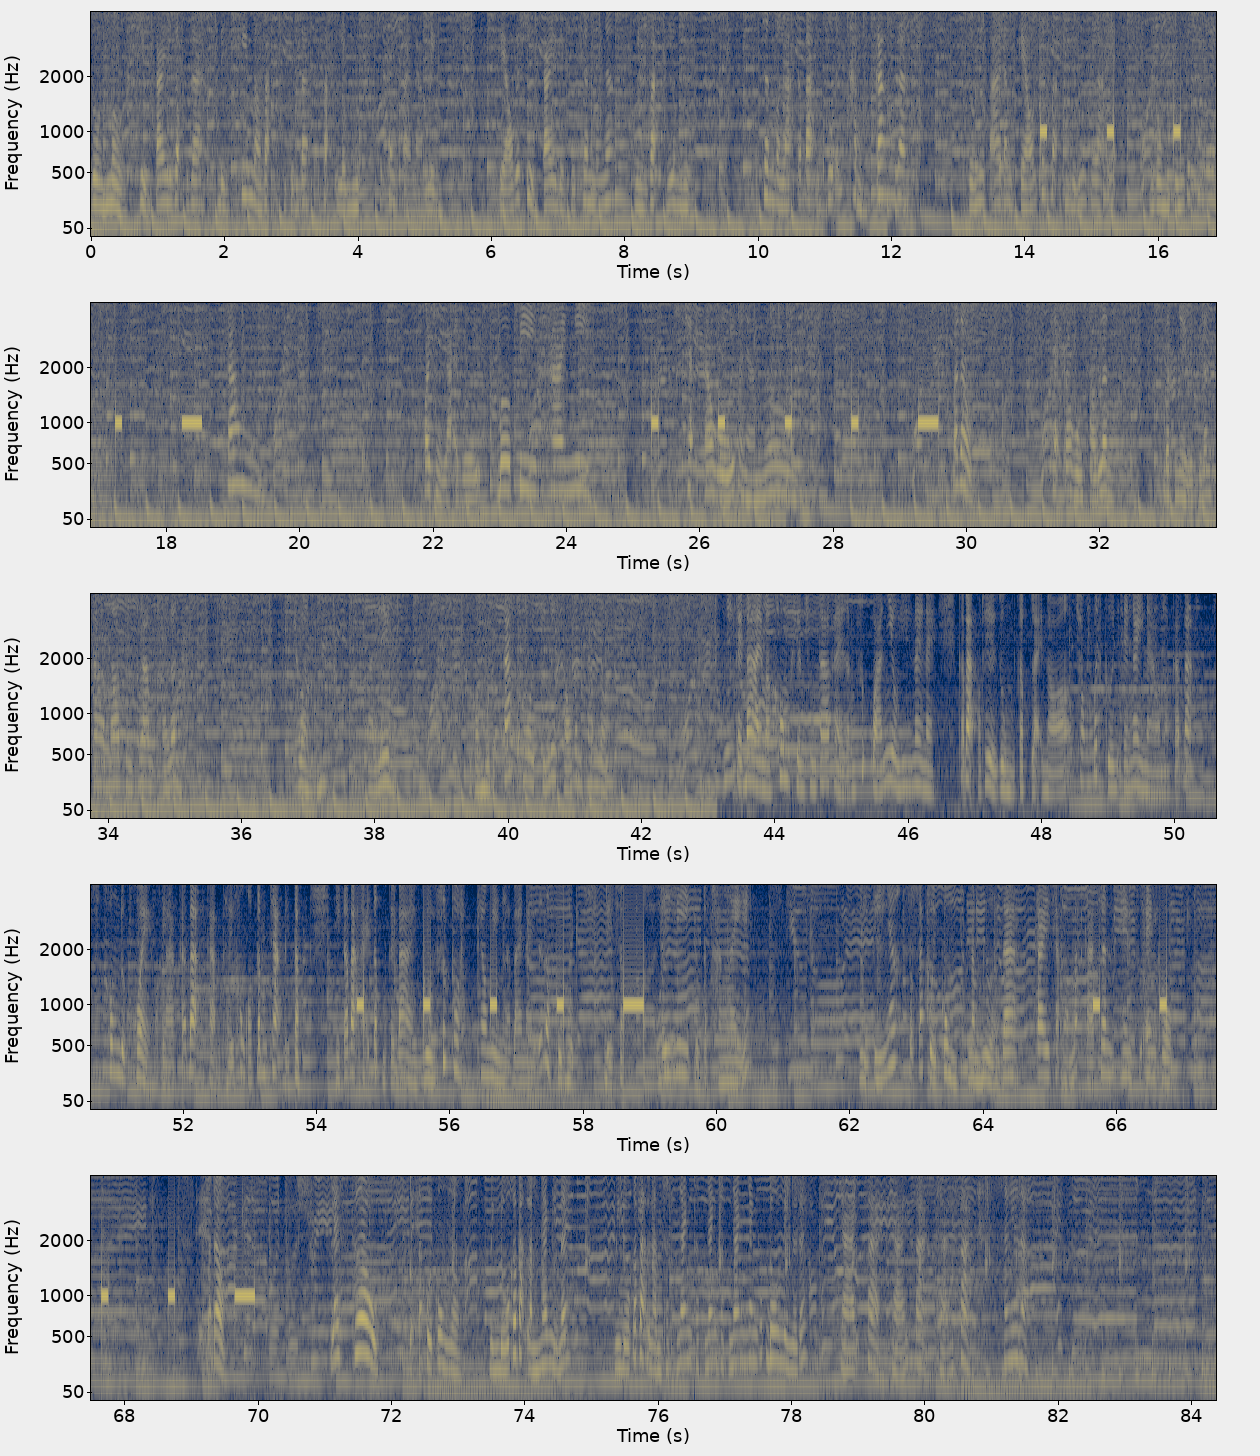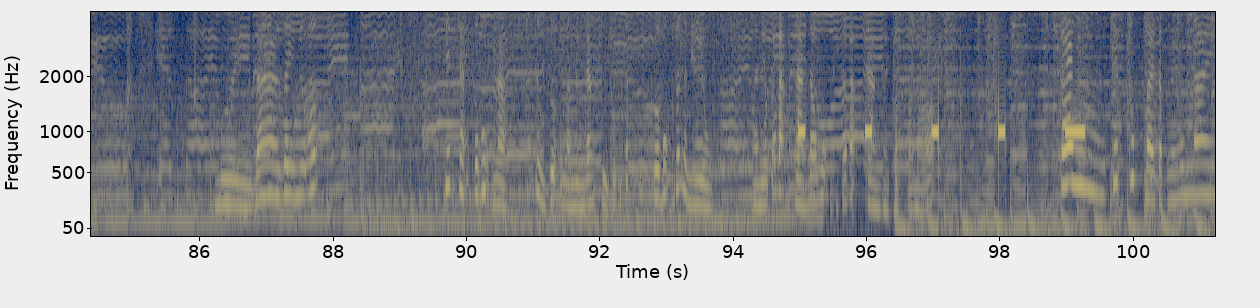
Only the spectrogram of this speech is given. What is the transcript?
rồi mở khỉu tay rộng ra để khi mà vặn thì chúng ta sẽ vặn lồng ngực chứ không phải là mình. Kéo cái khỉu tay về phía chân đâu nhá. Mình vặn cái lồng ngực. Cái chân còn lại các bạn duỗi thẳng căng ra. Giống như ai đang kéo chân bạn theo hướng ngược lại ấy. Gồng cứng cái chân lên. Xong quay trở lại với burpee hai mi. Chạy cao gối cả nhà mình ơi. Bắt đầu. Chạy cao gối 6 lần. Bật nhảy về phía đằng sau, mountain climb 6 lần. Chuẩn. Và lên. Chỉ còn một động tác nữa thôi 96% rồi những cái bài mà không khiến chúng ta phải gắng sức quá nhiều như thế này này các bạn có thể dùng tập lại nó trong bất cứ những cái ngày nào mà các bạn không được khỏe hoặc là các bạn cảm thấy không có tâm trạng để tập thì các bạn hãy tập một cái bài vừa sức thôi. Theo mình là bài này rất là phù hợp để tập uh, daily kiểu tập hàng ngày ấy. Nghỉ tí nhá động tác cuối cùng nằm ngửa ra tay chạm vào mắt cá chân hand to ankle. Bắt đầu. Let's go động tác cuối cùng rồi mình đố các bạn làm nhanh rồi đấy. Mình đố các bạn làm thật nhanh thật nhanh thật nhanh nhanh gấp đôi mình rồi đấy. Trái phải trái phải trái phải. Nhanh lên nào. 13 giây nữa. Siết chặt cơ bụng nào. Hãy tưởng tượng là mình đang sử dụng rất, cơ bụng rất là nhiều. Và nếu các bạn càng đau bụng thì các bạn càng phải tập vào nó. Xong, kết thúc bài tập ngày hôm nay.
